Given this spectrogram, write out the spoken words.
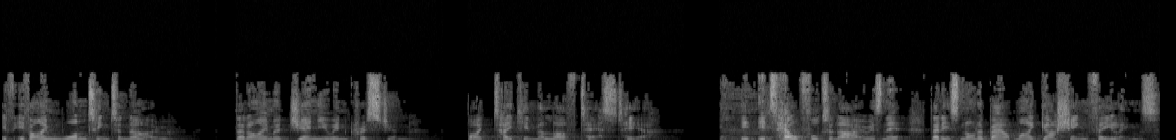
If, if I'm wanting to know that I'm a genuine Christian by taking the love test here, it, it's helpful to know, isn't it, that it's not about my gushing feelings,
